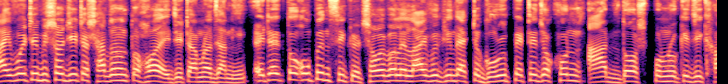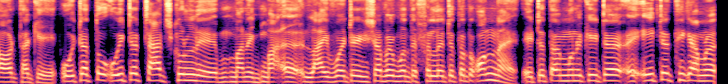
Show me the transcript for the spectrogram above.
লাইভ ওয়েটের বিষয় যেটা সাধারণত হয়, যেটা আমরা জানি, এটা তো ওপেন সিক্রেট সবাই বলে লাইভ ওয়েট কিন্তু একটা গরু পেটে যখন আট, দশ, পনেরো কেজি খাওয়ার থাকে, ওইটা তো, ওইটা চার্জ করলে মানে লাইভ ওয়েটের হিসাবের মধ্যে ফেললে এটা তো অন্যায়। এটা তো আমি মনে করি এটা, এইটা থেকে আমরা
